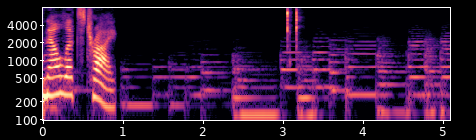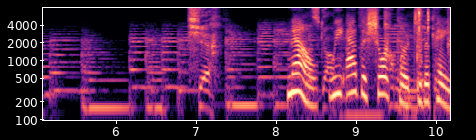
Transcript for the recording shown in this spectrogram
Now let's try. Yeah. Now, we add the shortcode to the page.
